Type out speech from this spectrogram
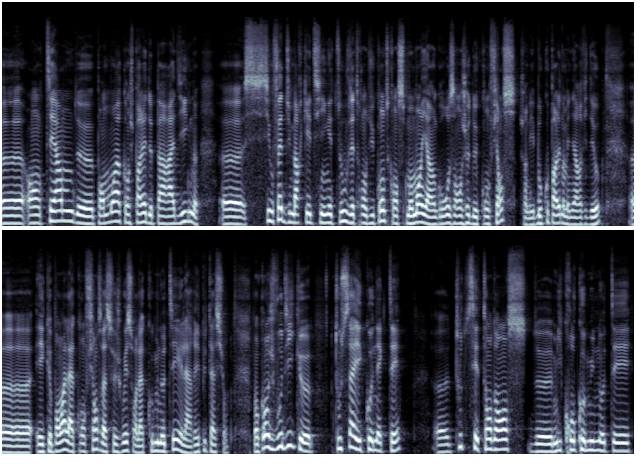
euh, en termes de, pour moi, quand je parlais de paradigme, euh, si vous faites du marketing et tout, vous vous êtes rendu compte qu'en ce moment, il y a un gros enjeu de confiance. J'en ai beaucoup parlé dans mes dernières vidéos. et que pour moi, la confiance va se jouer sur la communauté et la réputation. Donc quand je vous dis que tout ça est connecté, toutes ces tendances de micro-communauté,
